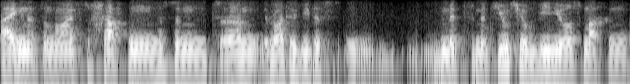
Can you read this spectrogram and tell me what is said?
eigenes und Neues zu schaffen. Das sind ähm, Leute, die das mit, mit YouTube-Videos machen.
